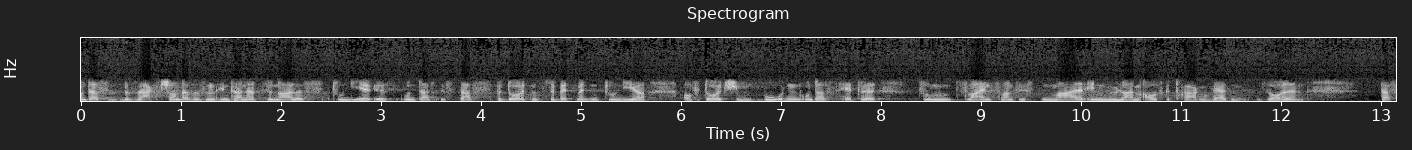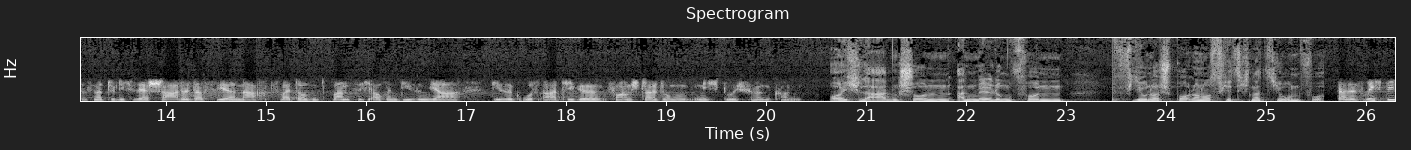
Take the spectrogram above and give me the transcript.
Und das besagt schon, dass es ein internationales Turnier ist und das ist das bedeutendste Badminton-Turnier auf deutschem Boden und das hätte zum 22. Mal in Mülheim ausgetragen werden sollen. Das ist natürlich sehr schade, dass wir nach 2020 auch in diesem Jahr diese großartige Veranstaltung nicht durchführen können. Euch lagen schon Anmeldungen von 400 Sportlern aus 40 Nationen vor. Das ist richtig.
